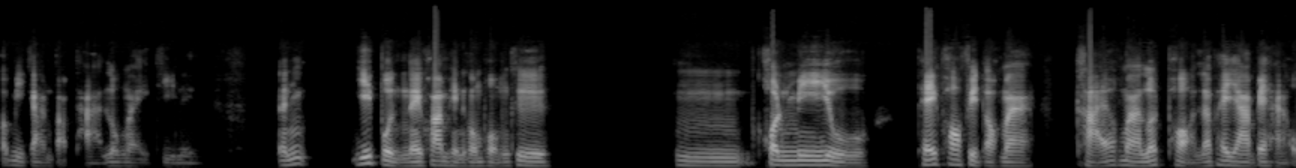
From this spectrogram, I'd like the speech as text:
ก็มีการปรับฐานลงมาอีกทีหนึ่งนั้นญี่ปุ่นในความเห็นของผมคืออืมคนมีอยู่ take profit ออกมา ขายออกมาลดพอร์ตแล้วพยายามไปหาโอ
